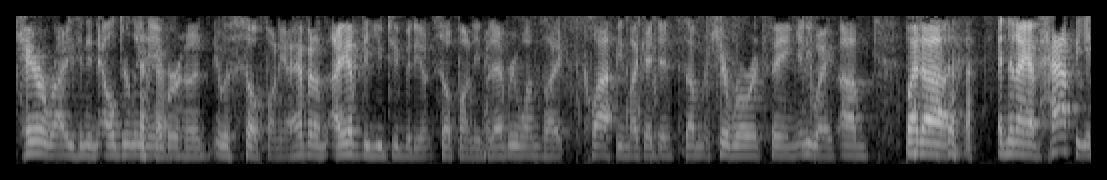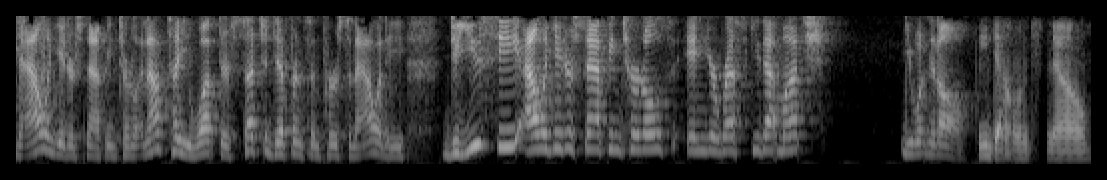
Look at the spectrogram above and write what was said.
terrorizing an elderly neighborhood. it was so funny. I have it on. I have the YouTube video. It's so funny, but everyone's like clapping like I did some heroic thing. Anyway, um, but uh, and then I have Happy, an alligator snapping turtle, and I'll tell you what, there's such a difference in personality. Do you see alligator snapping turtles in your rescue that much? You wouldn't at all. We don't. No.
